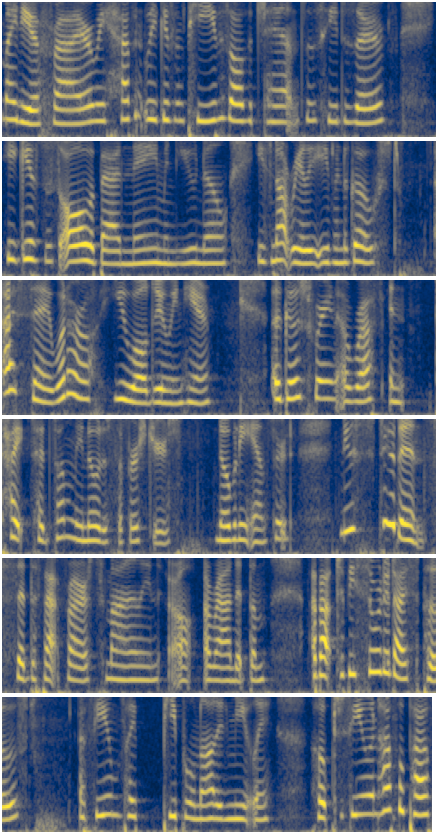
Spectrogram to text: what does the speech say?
My dear friar, we haven't we given Peeves all the chances he deserves? He gives us all a bad name, and you know he's not really even a ghost. I say, what are you all doing here? A ghost wearing a ruff and tights had suddenly noticed the first years. Nobody answered. New students, said the fat friar, smiling around at them. About to be sorted, I suppose. A few pe- people nodded mutely. Hope to see you in Hufflepuff,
